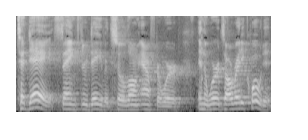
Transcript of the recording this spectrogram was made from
Today, saying through David so long afterward, in the words already quoted,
